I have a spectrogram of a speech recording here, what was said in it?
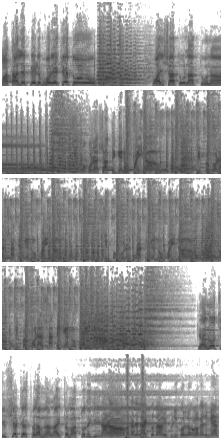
মাতালে পেট ভরে খেত পয়সা তো লাগতো না। পকোড়ার সাথে কেন পাই না? পকোড়ার সাথে কেন কেন চিপসের টেস্ট পেলাম না লাইটটা মারতো দেখি। দাঁড়াও আমার কাছে লাইট কোথায়? আমি বিড়ি খুললো আমার কাছে ম্যাচ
